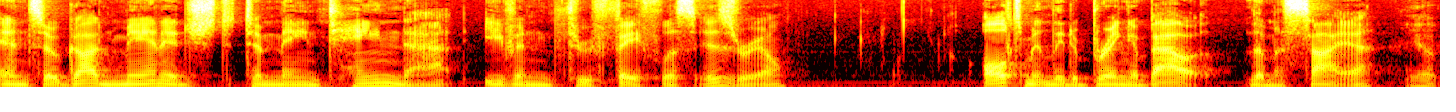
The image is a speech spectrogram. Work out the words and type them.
And so God managed to maintain that even through faithless Israel, ultimately to bring about the Messiah. Yep.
